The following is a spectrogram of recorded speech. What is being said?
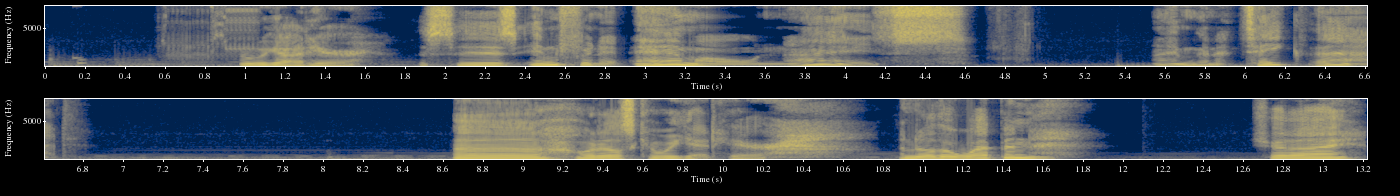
What do we got here? This is infinite ammo. Nice. I'm gonna take that. Uh, what else can we get here? Another weapon? Should I?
